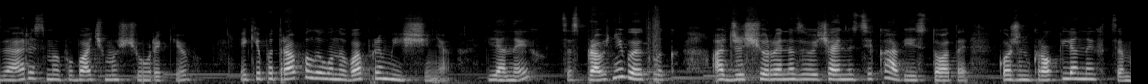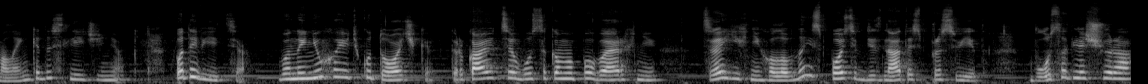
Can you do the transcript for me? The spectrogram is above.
Зараз ми побачимо щуриків, які потрапили у нове приміщення. Для них це справжній виклик, адже щури надзвичайно цікаві істоти. Кожен крок для них це маленьке дослідження. Подивіться, вони нюхають куточки, торкаються вусиками поверхні. Це їхній головний спосіб дізнатись про світ. Вуса для щура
